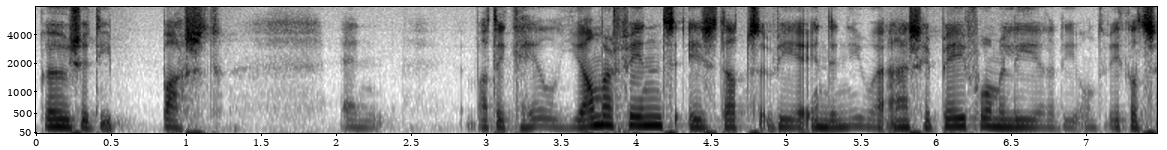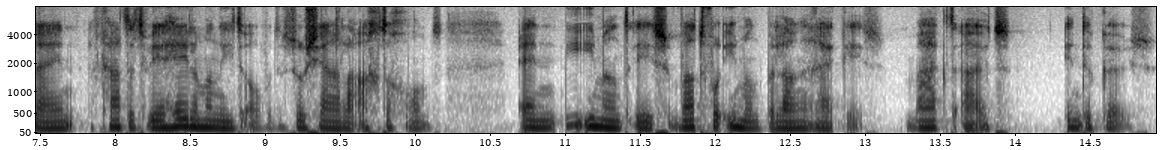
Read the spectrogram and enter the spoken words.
keuze die past. En wat ik heel jammer vind, is dat weer in de nieuwe ACP-formulieren die ontwikkeld zijn, gaat het weer helemaal niet over de sociale achtergrond. En wie iemand is, wat voor iemand belangrijk is, maakt uit in de keus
